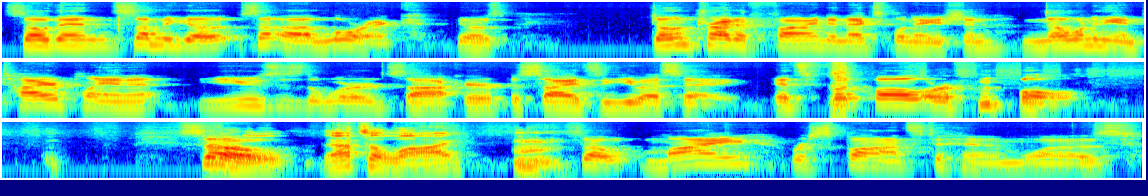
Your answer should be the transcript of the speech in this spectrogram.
So then somebody goes, uh, Lorik goes, don't try to find an explanation. No one on the entire planet uses the word soccer besides the USA. It's football or football. So, Well, that's a lie. so my response to him was,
